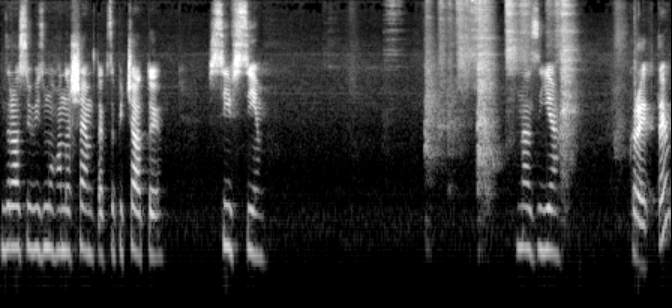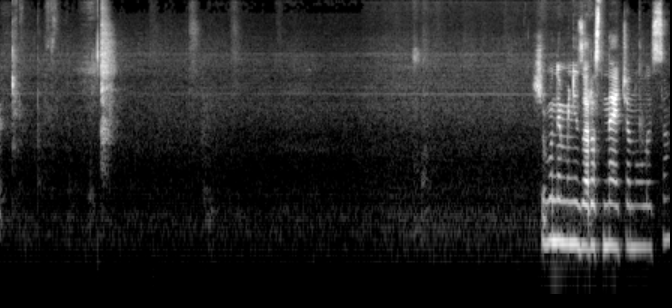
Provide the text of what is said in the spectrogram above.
Зразу візьму ганашем, так запечатаю всі-всі. У нас є крихти. Щоб вони мені зараз не тянулися.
